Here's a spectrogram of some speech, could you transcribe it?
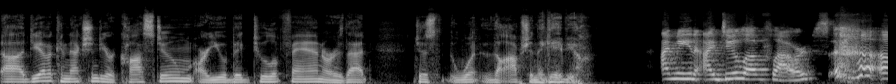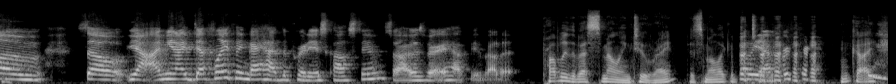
Uh, do you have a connection to your costume? Are you a big Tulip fan, or is that just what the option they gave you? I mean, I do love flowers. um, so yeah, I mean, I definitely think I had the prettiest costume, so I was very happy about it. Probably the best smelling too, right? Did it smell like a Oh yeah, for sure. Okay.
